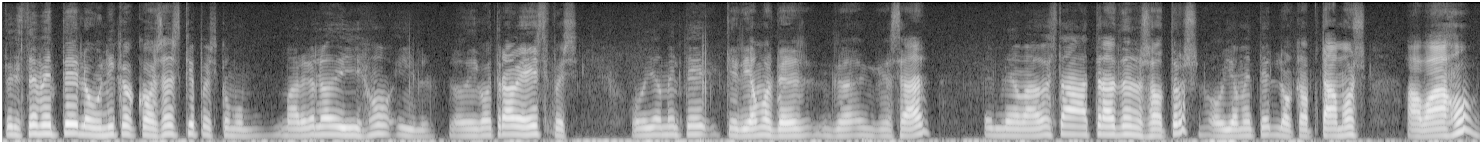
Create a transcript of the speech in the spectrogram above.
Tristemente, lo único cosa es que, pues, como Marga lo dijo y lo digo otra vez, pues obviamente queríamos ver ingresar. El nevado está atrás de nosotros, obviamente lo captamos abajo,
